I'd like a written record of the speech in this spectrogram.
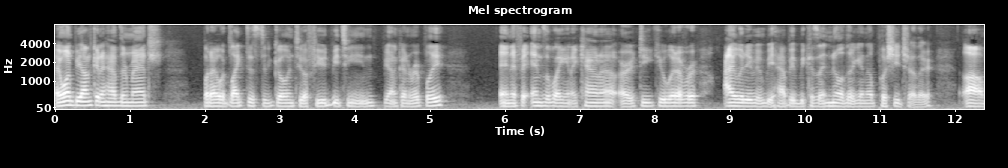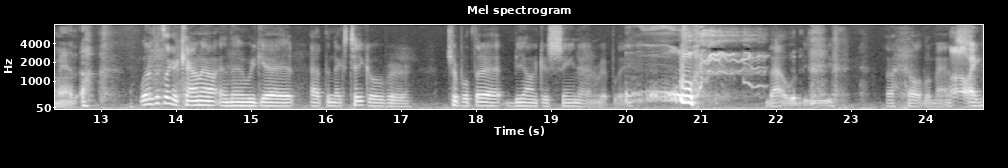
I want Bianca to have their match, but I would like this to go into a feud between Bianca and Ripley, and if it ends up like in a count out or a DQ, whatever, I would even be happy because I know they're gonna push each other. Oh man, What if it's like a count out and then we get at the next takeover triple threat Bianca, Shayna, and Ripley? That would be a hell of a match. oh my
